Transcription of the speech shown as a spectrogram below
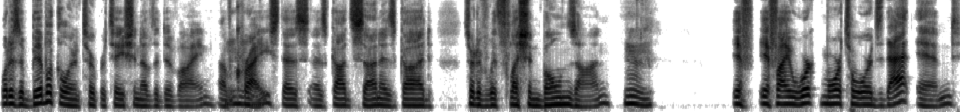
what is a biblical interpretation of the divine of Mhm. Christ as as God's Son, as God sort of with flesh and bones on, Hmm. if if I work more towards that end,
